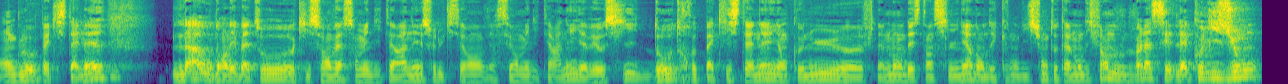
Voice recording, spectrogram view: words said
anglo-pakistanaise. Mm-hmm. Là où dans les bateaux qui se renversent en Méditerranée, celui qui s'est renversé en Méditerranée, il y avait aussi d'autres Pakistanais ayant connu euh, finalement un destin similaire dans des conditions totalement différentes. Donc, voilà, c'est la collision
